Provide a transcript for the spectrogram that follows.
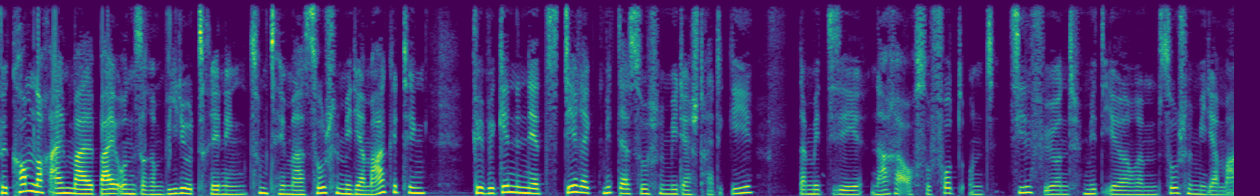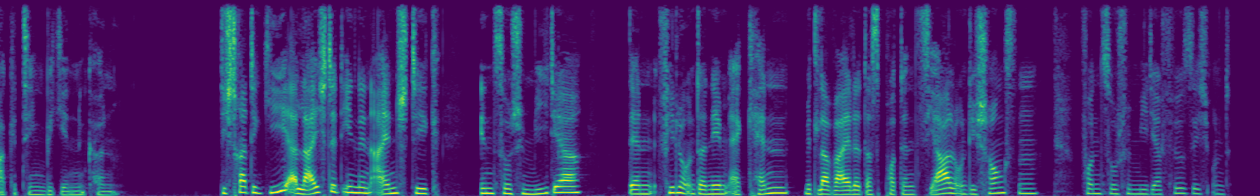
Willkommen noch einmal bei unserem Videotraining zum Thema Social Media Marketing. Wir beginnen jetzt direkt mit der Social Media Strategie, damit Sie nachher auch sofort und zielführend mit Ihrem Social Media Marketing beginnen können. Die Strategie erleichtert Ihnen den Einstieg in Social Media, denn viele Unternehmen erkennen mittlerweile das Potenzial und die Chancen von Social Media für sich und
